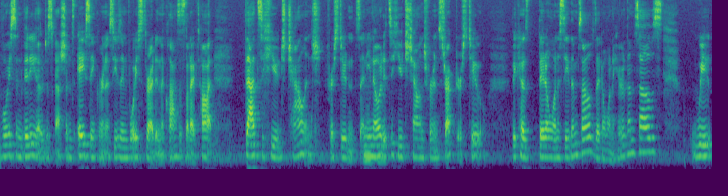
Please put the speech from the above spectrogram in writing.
voice and video discussions, asynchronous, using VoiceThread in the classes that I've taught. That's a huge challenge for students, and you know what? It's a huge challenge for instructors too, because they don't want to see themselves, they don't want to hear themselves. We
